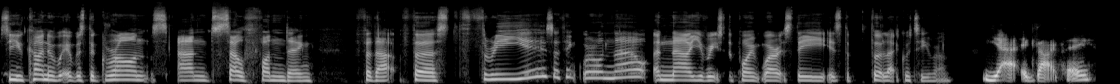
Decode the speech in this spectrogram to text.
So you kind of, it was the grants and self funding for that first three years i think we're on now and now you've reached the point where it's the it's the full equity run. Yeah exactly.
